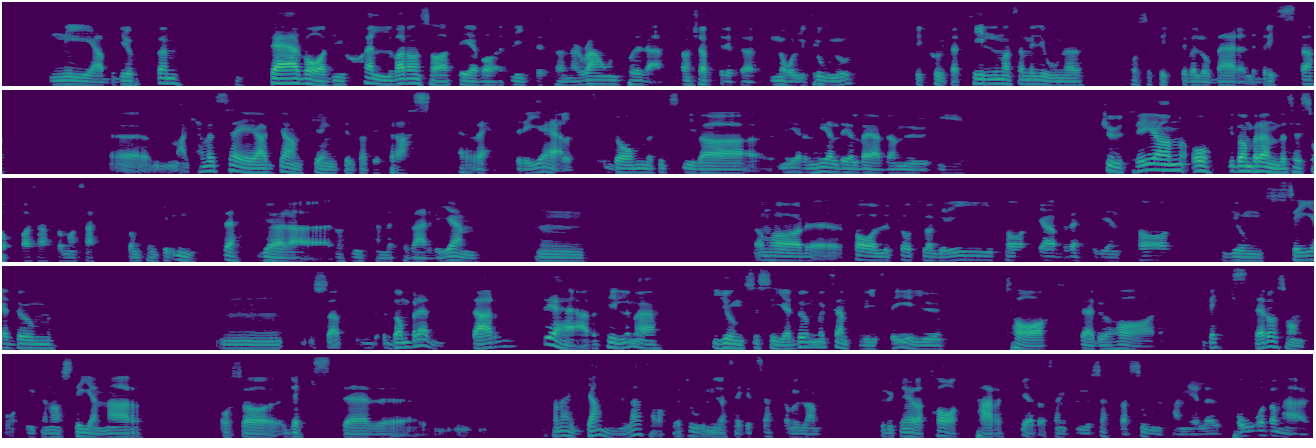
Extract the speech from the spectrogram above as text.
NEAB-gruppen. Där var det ju själva de sa att det var ett litet turnaround på det där. De köpte det för noll kronor. Fick skjuta till massa miljoner och så fick det väl då bära eller brista. Eh, man kan väl säga ganska enkelt att det brast rätt rejält. De fick skriva ner en hel del värden nu i Q3 och de brände sig så pass att de har sagt att de tänker inte göra något liknande förvärv igen. Mm. De har eh, Falu plåtslageri, Takab, Wettergrens tak, Ljungs Sedum. Mm. Så att de breddar det här, till och med Ljungs Sedum exempelvis, det är ju tak där du har växter och sånt på. Du kan ha stenar och så växter, eh, sådana här gamla tak. Jag tror ni har säkert sett dem ibland. Så du kan göra takparker och sen kan du sätta solpaneler på de här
